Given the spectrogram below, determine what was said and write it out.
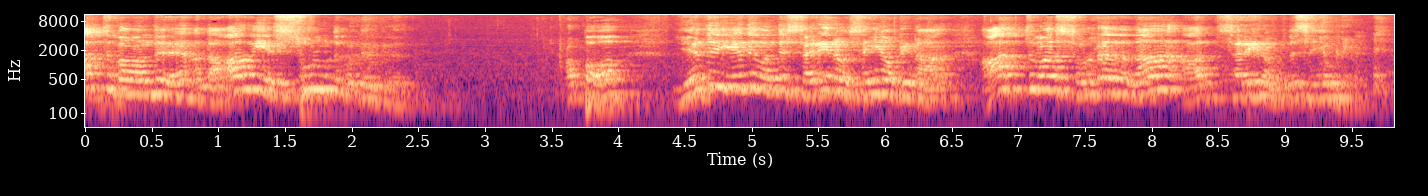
ஆத்மா வந்து அந்த ஆவியை சூழ்ந்து கொண்டு இருக்கிறது அப்போ எது எது வந்து சரீரம் செய்யும் அப்படின்னா ஆத்மா சொல்றதை தான் ஆத்- சரீரம் வந்து செய்ய முடியும்.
